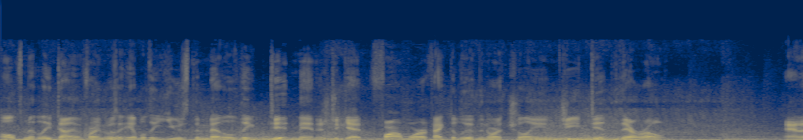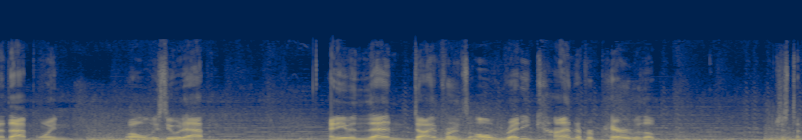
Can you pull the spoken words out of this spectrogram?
ultimately Diamond was able to use the metal they did manage to get far more effectively than North Chilean G did their own. And at that point, well, we see what happened. And even then, Diamond already kind of prepared with a just a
